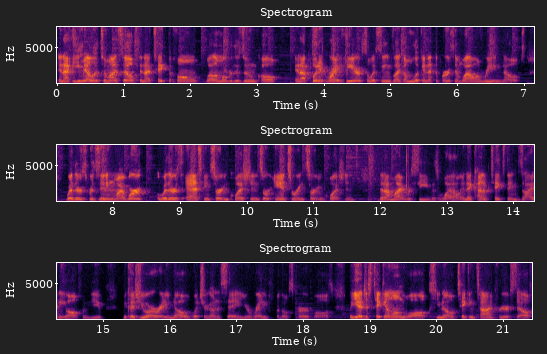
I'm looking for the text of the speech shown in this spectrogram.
and I email it to myself. Then I take the phone while I'm over the Zoom call and I put it right here so it seems like I'm looking at the person while I'm reading notes. Whether it's presenting my work or whether it's asking certain questions or answering certain questions that I might receive as well. And that kind of takes the anxiety off of you because you already know what you're going to say and you're ready for those curveballs. But yeah, just taking long walks, you know, taking time for yourself,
